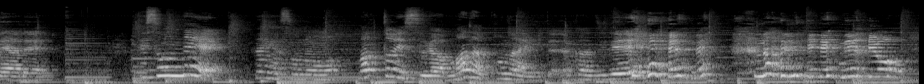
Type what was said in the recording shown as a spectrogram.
ねあれ。でそんでなんかそのマットレスがまだ来ないみたいな感じで ね何で寝よう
